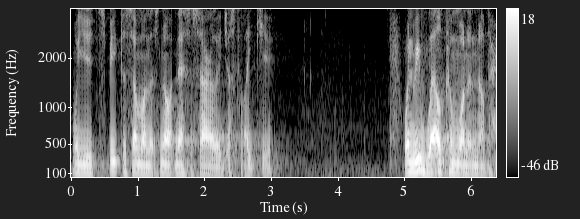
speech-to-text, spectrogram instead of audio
Will you speak to someone that's not necessarily just like you? When we welcome one another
